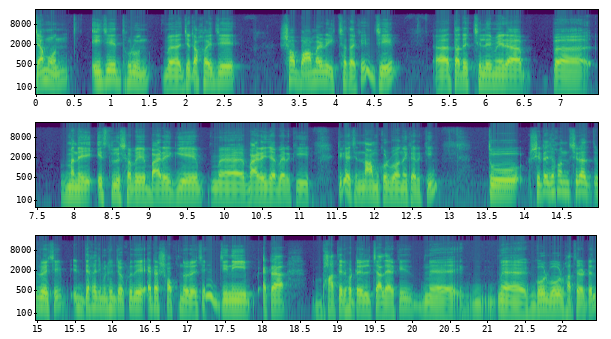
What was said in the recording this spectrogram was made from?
যেমন এই যে ধরুন যেটা হয় যে সব বাবা মায়ের ইচ্ছা থাকে যে তাদের ছেলেমেয়েরা মানে এস্টুলেস হবে বাইরে গিয়ে বাইরে যাবে আর কি, ঠিক আছে, নাম করবে অনেক আর কি। তো সেটা যখন সেটা রয়েছে দেখা যায় মিঠুন চক্রদের একটা স্বপ্ন রয়েছে, যিনি একটা ভাতের হোটেল চালে আর কি গৌরবৌর ভাতের হোটেল,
